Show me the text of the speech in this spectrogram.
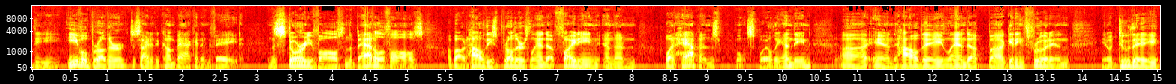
the evil brother decided to come back and invade. And the story evolves and the battle evolves about how these brothers land up fighting and then what happens, won't spoil the ending, uh, and how they land up uh, getting through it. And, you know, do they.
